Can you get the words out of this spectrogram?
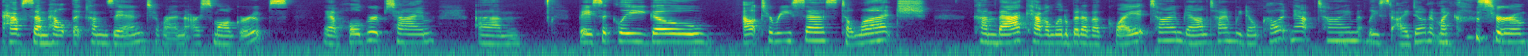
have some help that comes in to run our small groups. We have whole group time. basically, go out to recess, to lunch come back, have a little bit of a quiet time, downtime. We don't call it nap time, at least I don't at my classroom.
